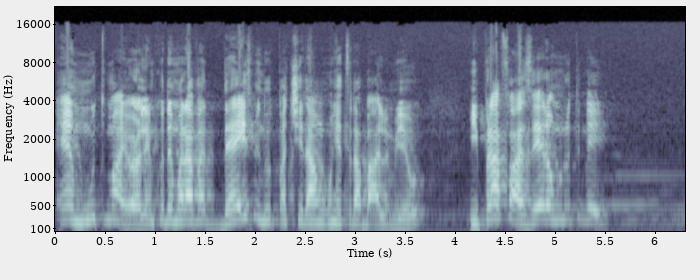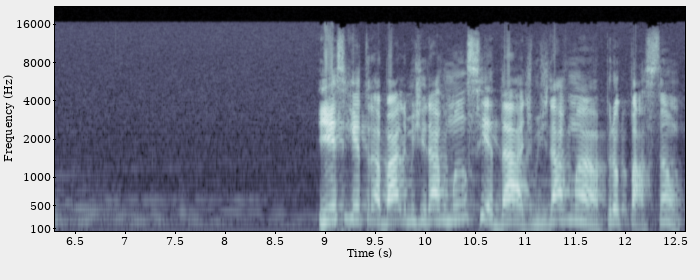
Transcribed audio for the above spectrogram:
é muito maior. Eu lembro que eu demorava 10 minutos para tirar um retrabalho meu, e para fazer era um minuto e meio. E esse retrabalho me gerava uma ansiedade, me gerava uma preocupação,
